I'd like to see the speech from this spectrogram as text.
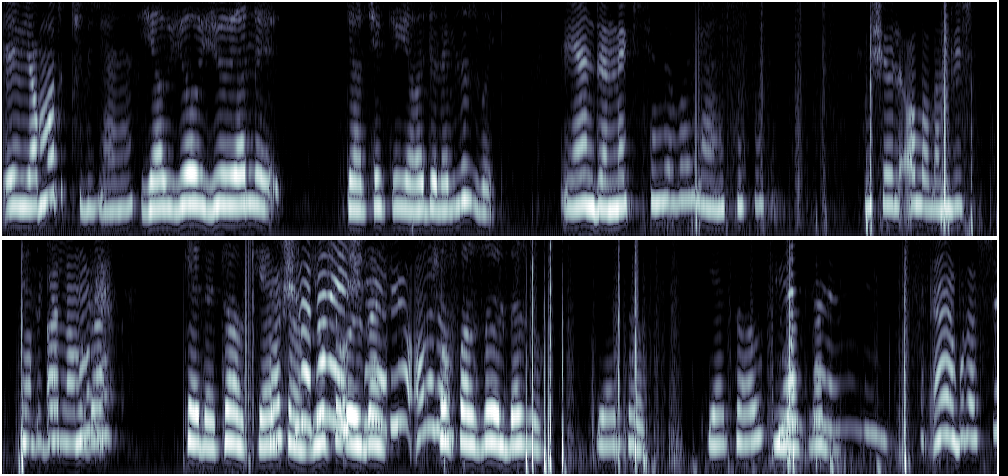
ev yapmadık ki biz yani. Ya yo yo yani gerçek dünyaya dönebiliriz belki. Yani dönmek için de var yani. Şimdi şöyle alalım biz. Lan buraya. TNT al, TNT al. Yoksa ölmez. da Çok fazla ölmez o. TNT al. TNT al. Yuvasına Ha, burası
